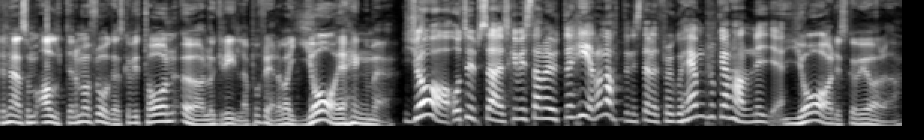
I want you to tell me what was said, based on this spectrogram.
Den här som alltid när man frågar, ska vi ta en öl och grilla på fredag? Bara, ja, jag hänger med. Ja, och typ så här, ska vi stanna ute hela natten istället för att gå hem klockan halv nio? Ja, det ska vi göra.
